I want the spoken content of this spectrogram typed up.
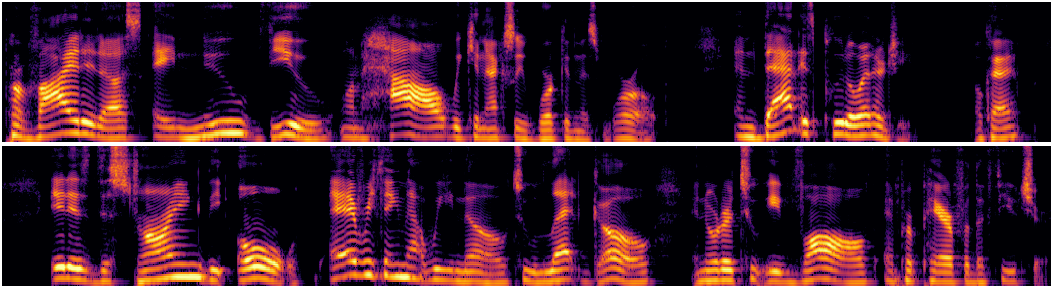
provided us a new view on how we can actually work in this world. And that is Pluto energy. Okay. It is destroying the old, everything that we know to let go in order to evolve and prepare for the future.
